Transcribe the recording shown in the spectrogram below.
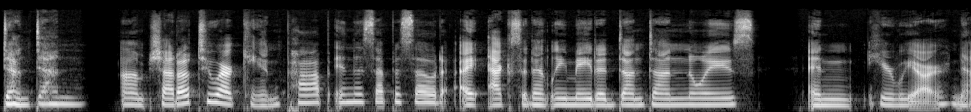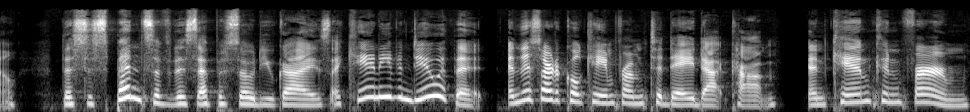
Dun dun. Um, shout out to our can pop in this episode. I accidentally made a dun dun noise, and here we are now. The suspense of this episode, you guys, I can't even deal with it. And this article came from today.com and can confirm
